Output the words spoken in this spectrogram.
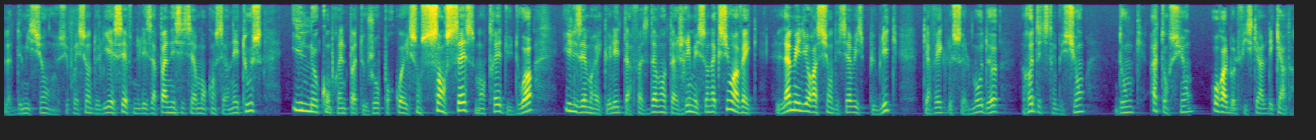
la démission, euh, suppression de l'ISF ne les a pas nécessairement concernés tous, ils ne comprennent pas toujours pourquoi ils sont sans cesse montrés du doigt. Ils aimeraient que l'État fasse davantage rimer son action avec l'amélioration des services publics qu'avec le seul mot de redistribution. Donc attention au ras-le-bol fiscal des cadres.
